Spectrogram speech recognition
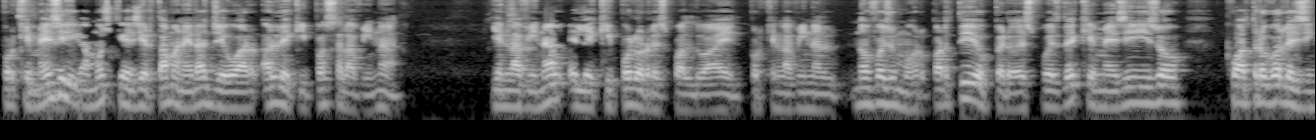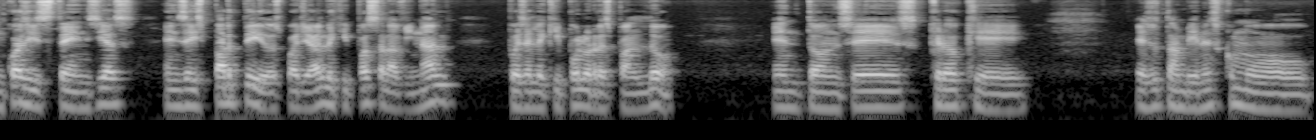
porque Messi digamos que de cierta manera llevó al equipo hasta la final. Y en la final el equipo lo respaldó a él, porque en la final no fue su mejor partido, pero después de que Messi hizo cuatro goles, cinco asistencias en seis partidos para llevar al equipo hasta la final, pues el equipo lo respaldó. Entonces creo que eso también es como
